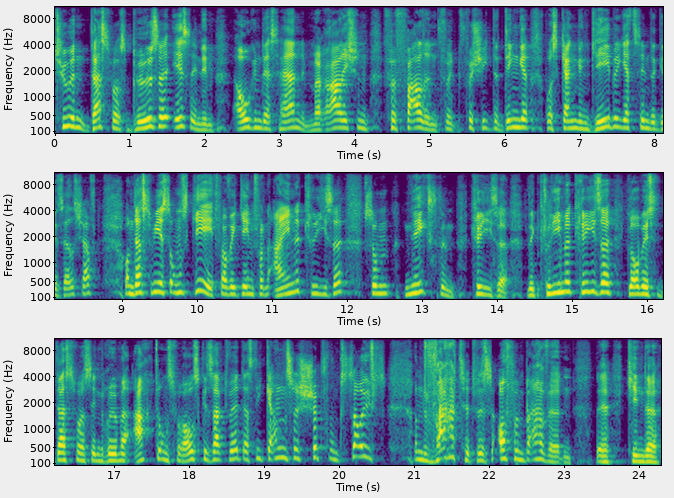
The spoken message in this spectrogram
tun das, was böse ist in den Augen des Herrn, im moralischen Verfallen, für verschiedene Dinge, was gang und gäbe jetzt in der Gesellschaft. Und das, wie es uns geht, weil wir gehen von einer Krise zum nächsten Krise. Die Klimakrise, glaube ich, ist das, was in Römer 8 uns vorausgesagt wird, dass die ganze Schöpfung seufzt und wartet, bis offenbar werden, der Kinder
